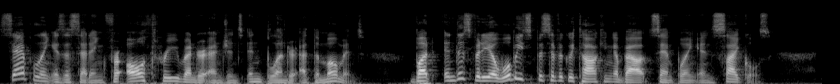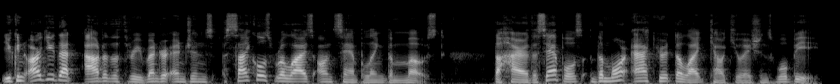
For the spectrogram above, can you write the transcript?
Sampling is a setting for all three render engines in Blender at the moment, but in this video we'll be specifically talking about sampling in Cycles. You can argue that out of the three render engines, Cycles relies on sampling the most. The higher the samples, the more accurate the light calculations will be.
